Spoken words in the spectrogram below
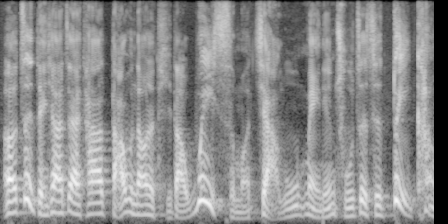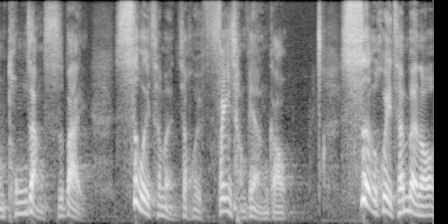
呃，这等一下在他答问当中提到，为什么假如美联储这次对抗通胀失败，社会成本将会非常非常高？社会成本哦，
